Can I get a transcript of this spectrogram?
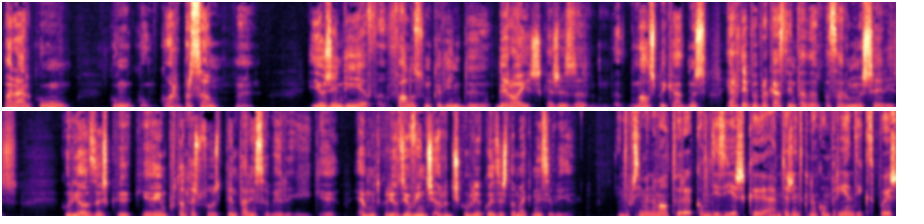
parar com, com, com, com a repressão. Não é? E hoje em dia fa- fala-se um bocadinho de, de heróis, que às vezes é mal explicado, mas a RTP por acaso tem estado a passar umas séries curiosas que, que é importante as pessoas tentarem saber e que é, é muito curioso. Eu vim des- redescobrir coisas também que nem sabia. Ainda por cima, numa altura, como dizias, que há muita gente que não compreende e que depois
